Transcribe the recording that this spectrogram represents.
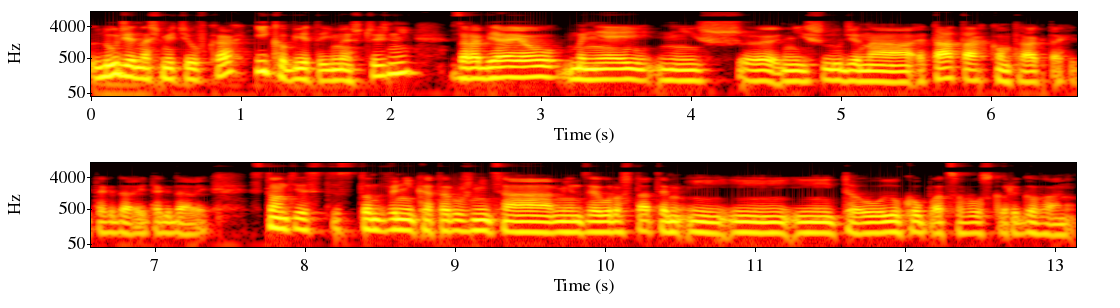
ludzie na śmieciówkach i kobiety i mężczyźni zarabiają mniej niż, e, niż ludzie na etatach, kontraktach itd. Tak itd. Tak stąd, jest, stąd wynika ta różnica między Eurostatem i, i, i tą luką płacową skorygowaną.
